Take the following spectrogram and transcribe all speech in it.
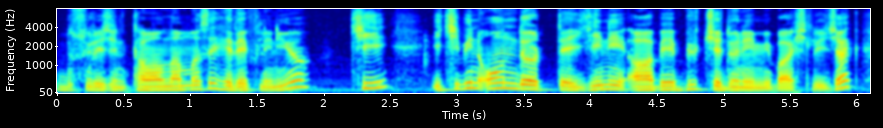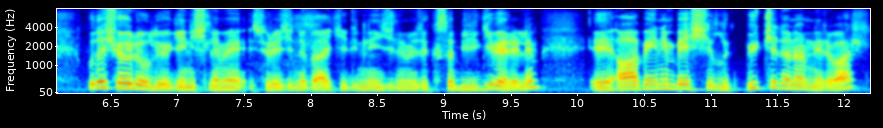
bu sürecin tamamlanması hedefleniyor ki 2014'te yeni AB bütçe dönemi başlayacak. Bu da şöyle oluyor genişleme sürecinde belki dinleyicilerimize kısa bilgi verelim. E, AB'nin 5 yıllık bütçe dönemleri var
